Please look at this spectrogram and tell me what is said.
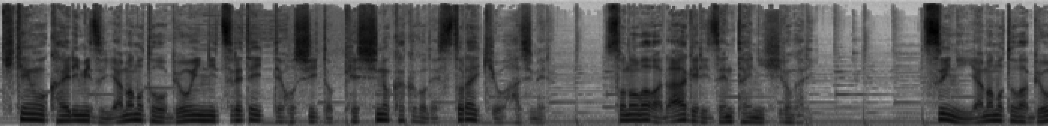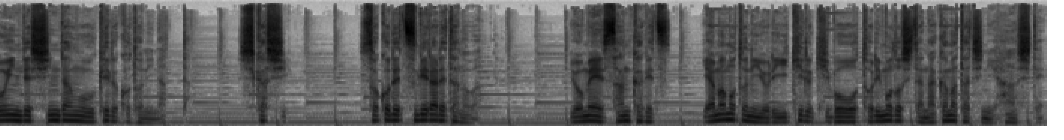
危険を顧みず山本を病院に連れて行ってほしいと決死の覚悟でストライキを始める。その輪はラーゲリ全体に広がりついに山本は病院で診断を受けることになった。しかしそこで告げられたのは余命3ヶ月。山本により生きる希望を取り戻した仲間たちに反して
